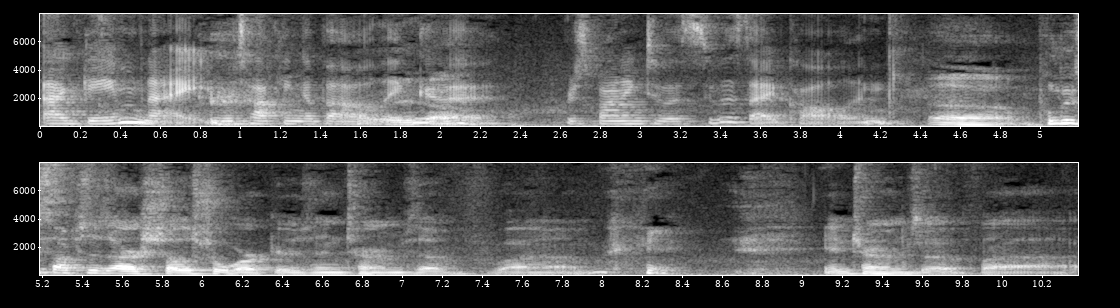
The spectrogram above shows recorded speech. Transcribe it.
at game night you were talking about like Yeah. uh, responding to a suicide call, and Uh, police officers are social workers in terms of um, in terms of uh,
